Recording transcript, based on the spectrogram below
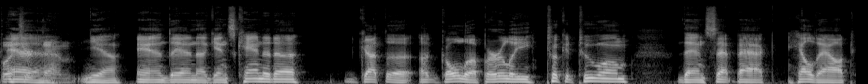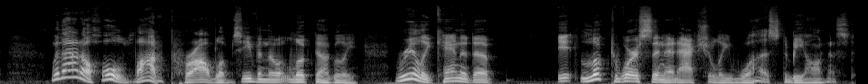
butchered Uh, them. Yeah, and then against Canada, got the a goal up early, took it to them, then set back, held out, without a whole lot of problems, even though it looked ugly. Really, Canada, it looked worse than it actually was, to be honest,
